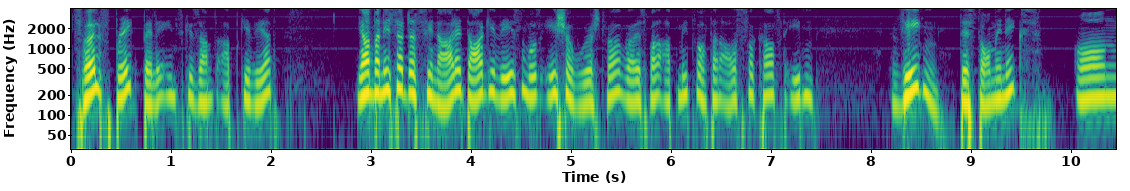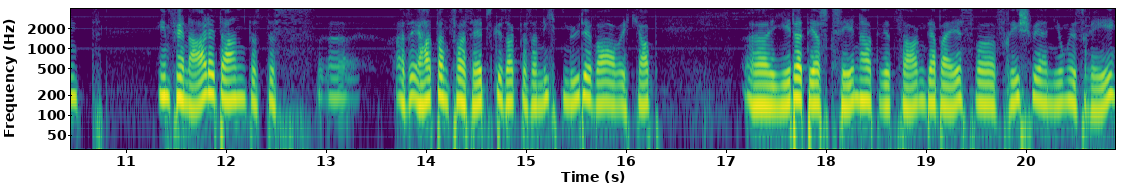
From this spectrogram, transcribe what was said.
zwölf Breakbälle insgesamt abgewehrt. Ja, und dann ist halt das Finale da gewesen, wo es eh schon wurscht war, weil es war ab Mittwoch dann ausverkauft, eben wegen des Dominiks. Und im Finale dann, dass das, äh, also er hat dann zwar selbst gesagt, dass er nicht müde war, aber ich glaube, äh, jeder, der es gesehen hat, wird sagen, der Baez war frisch wie ein junges Reh,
